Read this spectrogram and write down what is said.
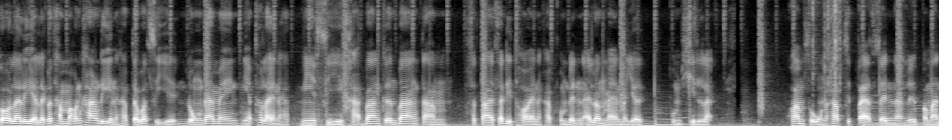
ก็รายละเอียดอะไรก็ทำมาค่อนข้างดีนะครับ แต่ว่าสีลงได้ไม่เนี้ยบเท่าไหร่นะครับ มีสีขาดบ้างเกินบ้างตามสไตล์ ZD Toy นะครับ ผมเล่น Iron Man มาเยอะ ผมชินละ ความสูงนะครับ 18 เซนนะ หรือประมาณ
